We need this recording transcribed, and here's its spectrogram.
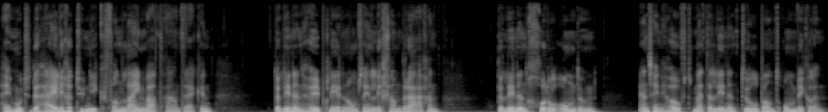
Hij moet de heilige tuniek van lijnwaad aantrekken, de linnen heupkleren om zijn lichaam dragen, de linnen gordel omdoen en zijn hoofd met de linnen tulband omwikkelen.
